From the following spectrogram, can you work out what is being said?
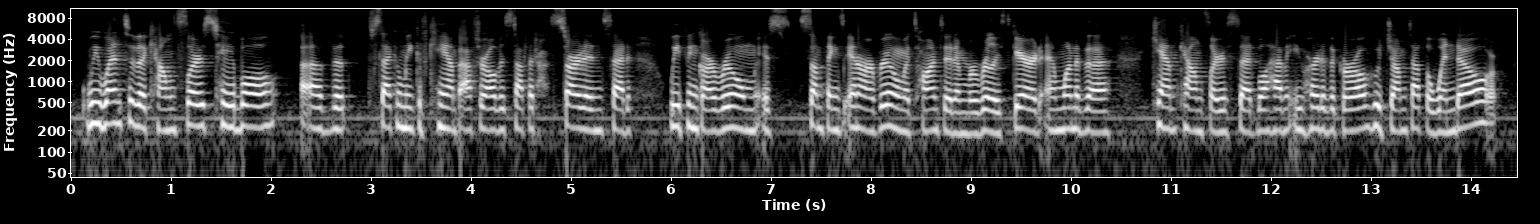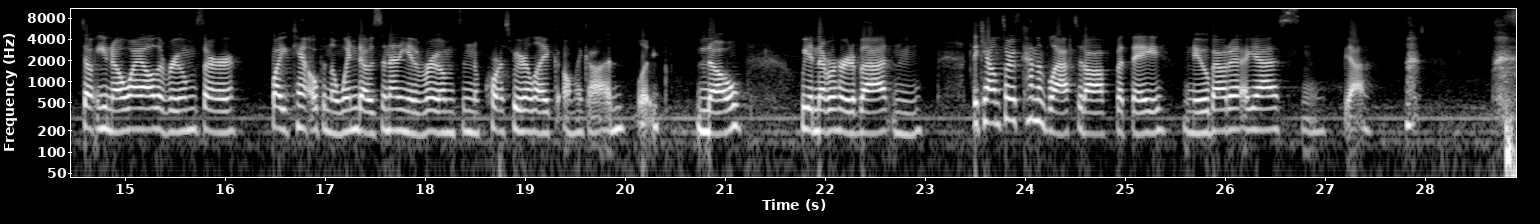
we went to the counselor's table uh, the second week of camp after all this stuff had started and said, we think our room is, something's in our room, it's haunted and we're really scared. And one of the camp counselors said, "Well, haven't you heard of the girl who jumped out the window? Don't you know why all the rooms are why you can't open the windows in any of the rooms?" And of course, we were like, "Oh my god, like no." We had never heard of that and the counselors kind of laughed it off, but they knew about it, I guess. And yeah.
